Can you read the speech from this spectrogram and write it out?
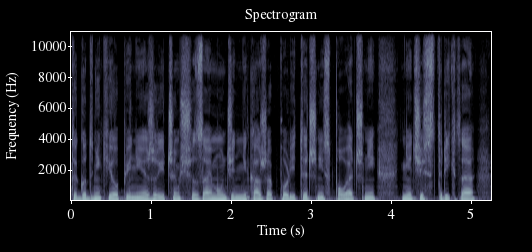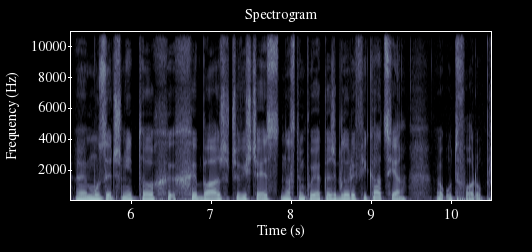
tygodniki opinii, jeżeli czymś się zajmą dziennikarze polityczni, społeczni, nie ci stricte muzyczni, to ch chyba rzeczywiście jest, następuje jakaś gloryfikacja utworu, prawda?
